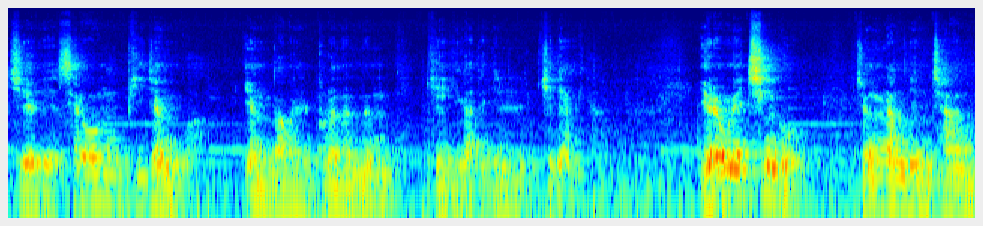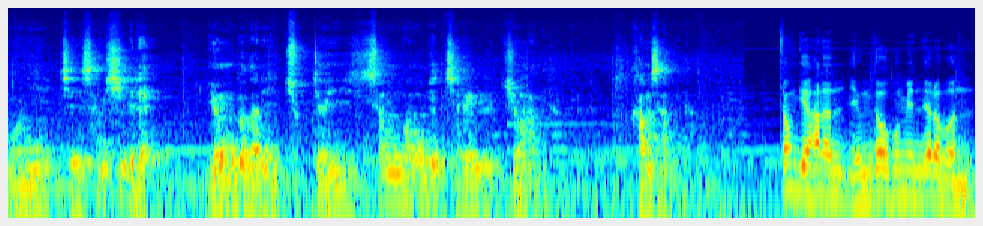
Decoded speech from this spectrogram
지역의 새로운 비전과 영감을 불어넣는 계기가 되길 기대합니다. 여러분의 친구 정남진 장군이 제31회 영도다리 축제의 성공 개최를 기원합니다. 감사합니다. 존경하는 영도 구민 여러분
